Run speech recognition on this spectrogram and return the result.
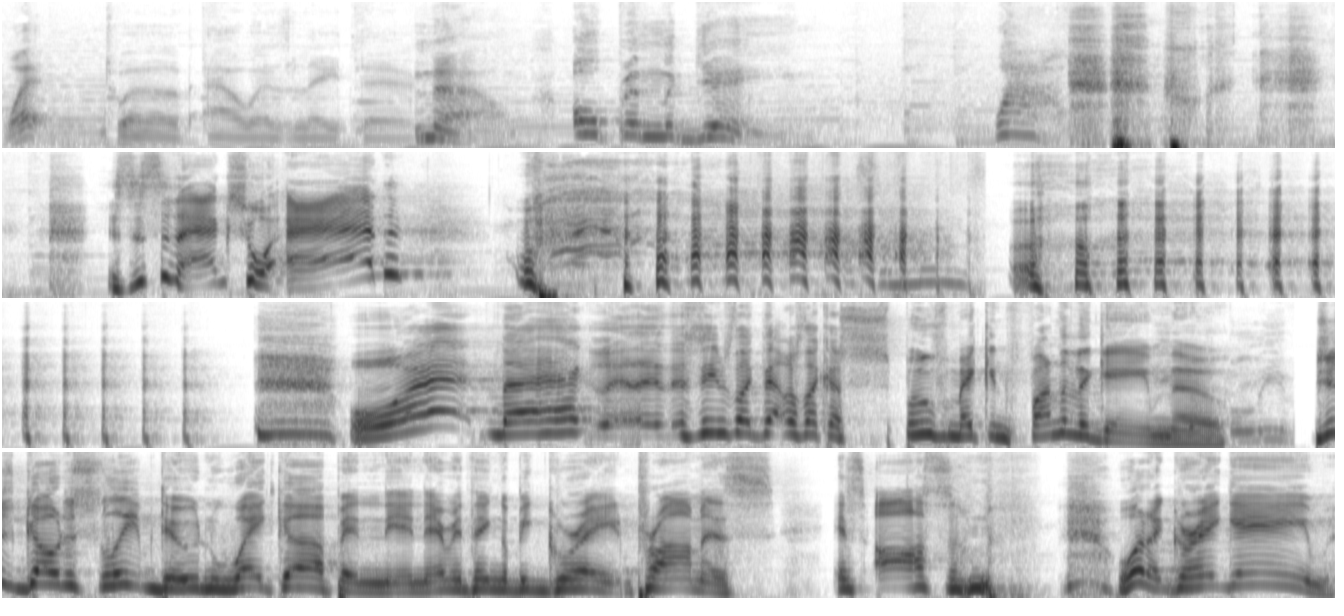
What? 12 hours later. Now, open the game. Wow. Is this an actual ad? what the heck? It seems like that was like a spoof making fun of the game, though. Just go to sleep, dude, and wake up, and, and everything will be great. Promise. It's awesome. what a great game.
